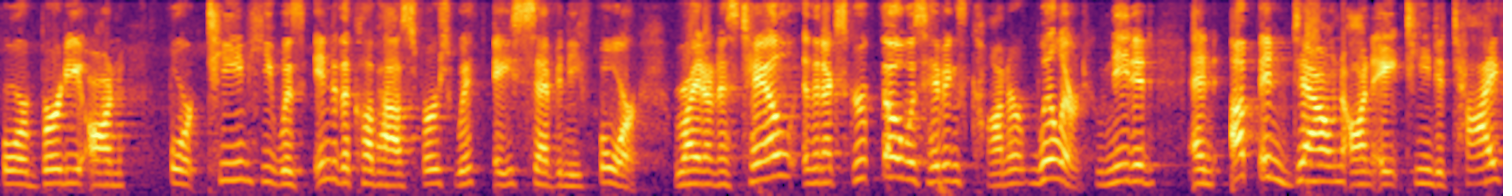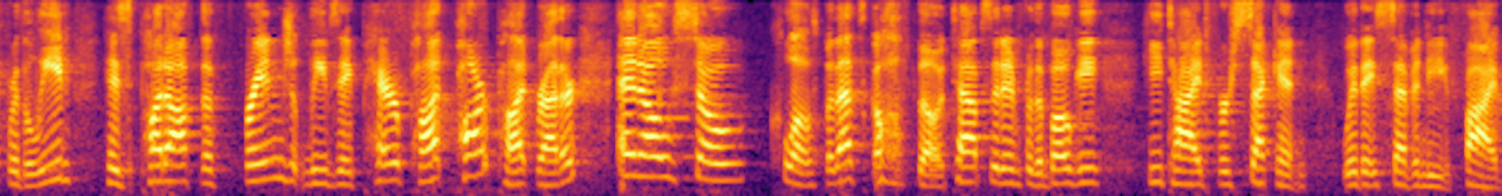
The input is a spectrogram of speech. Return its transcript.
for birdie on 14. He was into the clubhouse first with a 74. Right on his tail in the next group, though, was Hibbing's Connor Willard, who needed an up and down on 18 to tie for the lead. His putt off the fringe leaves a pair putt, par putt rather, and oh so close. But that's golf, though. Taps it in for the bogey. He tied for second with a 75.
